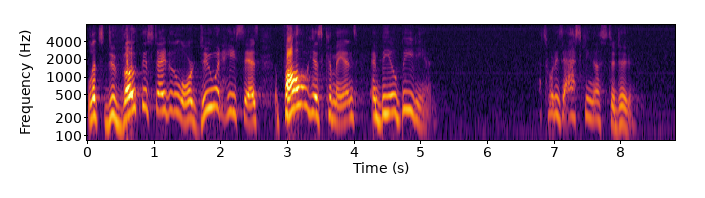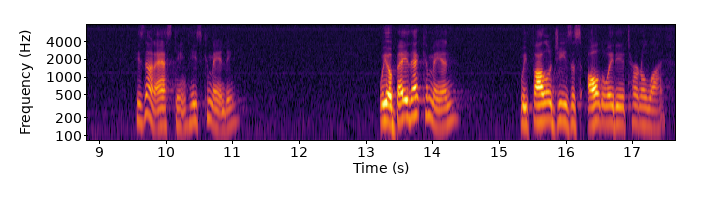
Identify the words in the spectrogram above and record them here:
let's devote this day to the Lord, do what He says, follow His commands, and be obedient. What He's asking us to do. He's not asking, He's commanding. We obey that command. We follow Jesus all the way to eternal life.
